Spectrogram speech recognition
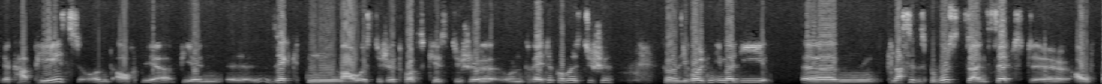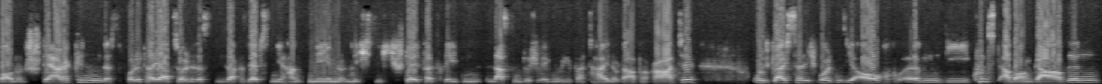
der KPs und auch der vielen äh, Sekten, maoistische, trotzkistische und rätekommunistische, sondern sie wollten immer die, ähm, Klasse des Bewusstseins selbst äh, aufbauen und stärken. Das Proletariat sollte das die Sache selbst in die Hand nehmen und nicht sich stellvertreten lassen durch irgendwelche Parteien oder Apparate. Und gleichzeitig wollten sie auch ähm, die Kunstavantgarden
